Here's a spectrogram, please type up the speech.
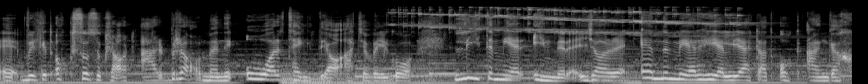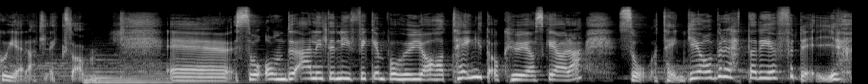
Eh, vilket också såklart är bra. Men i år tänkte jag att jag vill gå lite mer in i det. Göra det ännu mer helhjärtat och engagerat liksom. Eh, så om du är lite nyfiken på hur jag har tänkt och hur jag ska göra så tänker jag berätta det för dig.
